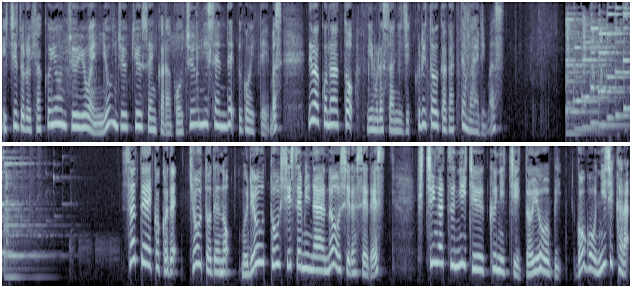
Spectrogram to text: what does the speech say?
1ドル144円49銭から52銭で動いています。ではこのこの後、新村さんにじっくりと伺ってまいります。さて、ここで京都での無料投資セミナーのお知らせです。7月29日土曜日午後2時から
